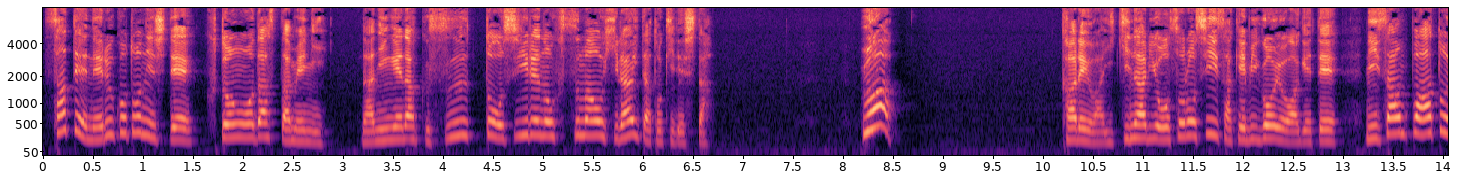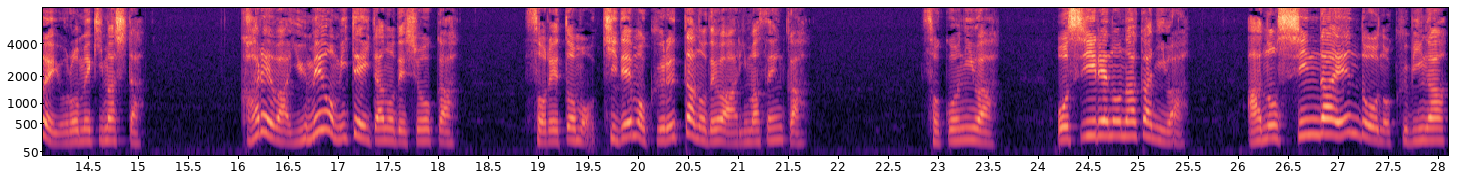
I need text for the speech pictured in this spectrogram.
さて寝ることにして布団を出すために何気なくスーッと押し入れの襖を開いた時でした。うわ彼はいきなり恐ろしい叫び声を上げて二三歩後へよろめきました。彼は夢を見ていたのでしょうか？それとも気でも狂ったのではありませんか？そこには、押し入れの中にはあの死んだ遠藤の首が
